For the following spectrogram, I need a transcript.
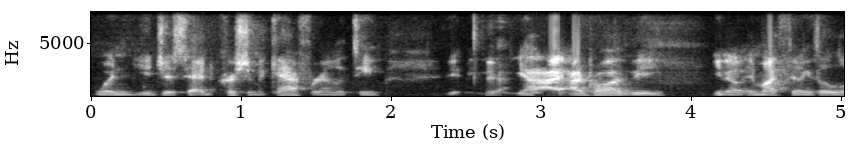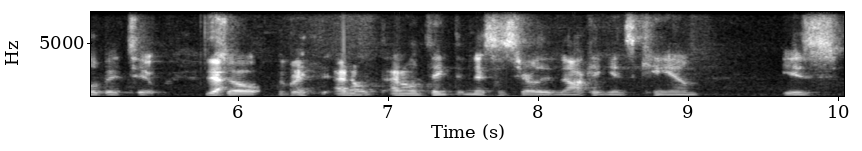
when you just had Christian McCaffrey on the team, Yeah. yeah, I, I'd probably be you know in my feelings a little bit too. Yeah, So I. I don't I don't think that necessarily the knock against Cam is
